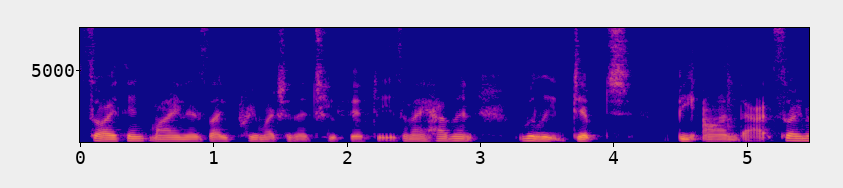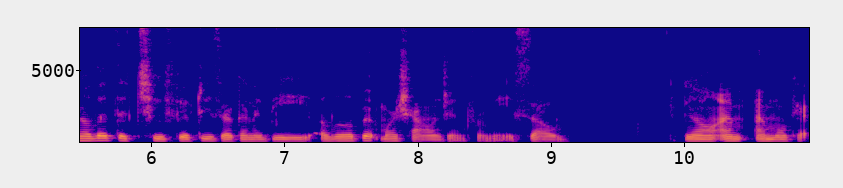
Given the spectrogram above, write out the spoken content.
so i think mine is like pretty much in the 250s and i haven't really dipped beyond that so i know that the 250s are going to be a little bit more challenging for me so you know, I'm I'm okay.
